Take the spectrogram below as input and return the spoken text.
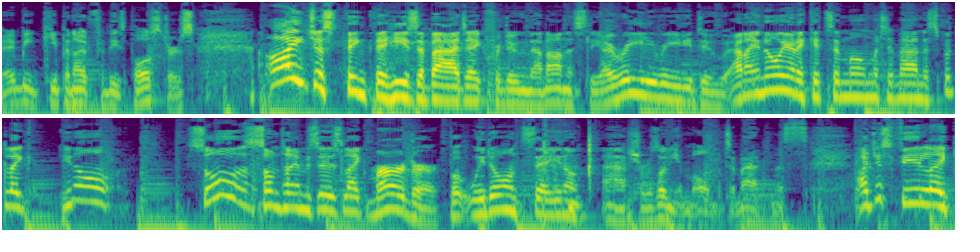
maybe keep an eye out for these posters. I just think that he's a bad egg for doing that. Honestly, I really, really do. And I know you're like it's a moment of madness, but like you know. So sometimes it's like murder, but we don't say, you know, ah, sure, it was only a moment of madness. I just feel like,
